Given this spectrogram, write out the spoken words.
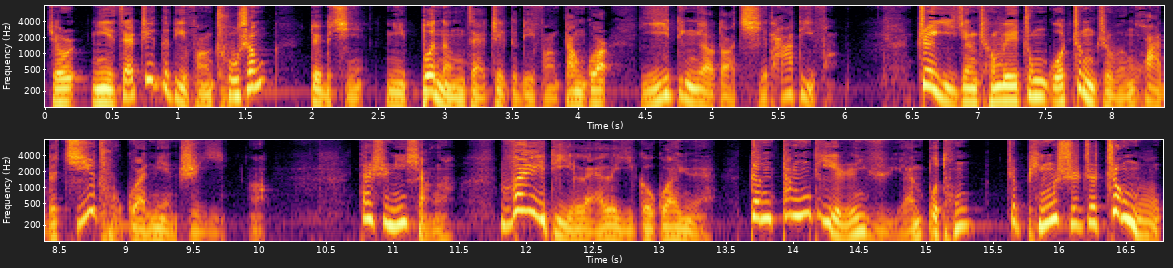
就是你在这个地方出生，对不起，你不能在这个地方当官，一定要到其他地方。这已经成为中国政治文化的基础观念之一啊。但是你想啊，外地来了一个官员，跟当地人语言不通。这平时这政务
